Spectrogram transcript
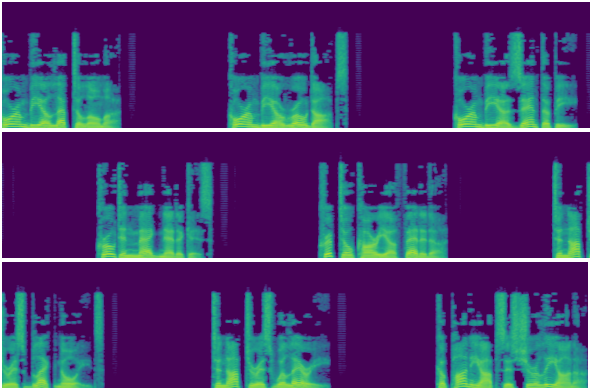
Corymbia leptoloma Corymbia rhodops. Corymbia xanthope Croton magneticus. Cryptocarya foetida. Tenopterus blecknoides Tenopterus wheleri Cupaniopsis shirleyana.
